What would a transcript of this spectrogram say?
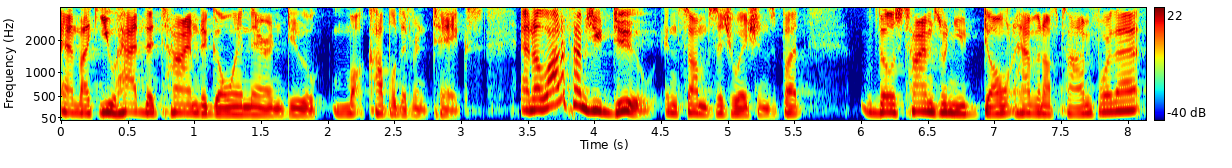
and like you had the time to go in there and do a couple different takes. And a lot of times you do in some situations, but those times when you don't have enough time for that,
